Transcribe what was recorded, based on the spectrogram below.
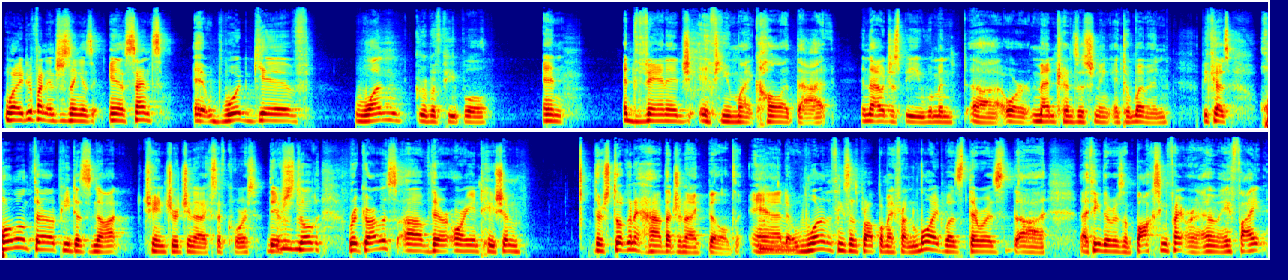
what I do find interesting is, in a sense, it would give one group of people an advantage, if you might call it that, and that would just be women uh, or men transitioning into women. Because hormone therapy does not change your genetics, of course. They're still, regardless of their orientation, they're still going to have that genetic build. And one of the things that's brought up by my friend Lloyd was there was, uh, I think there was a boxing fight or an MMA fight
